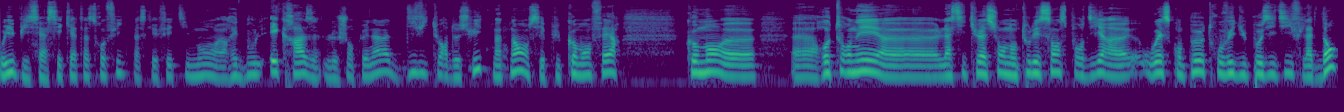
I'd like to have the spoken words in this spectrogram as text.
Oui, puis c'est assez catastrophique parce qu'effectivement, euh, Red Bull écrase le championnat, 10 victoires de suite. Maintenant, on ne sait plus comment faire, comment euh, euh, retourner euh, la situation dans tous les sens pour dire où est-ce qu'on peut trouver du positif là-dedans.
